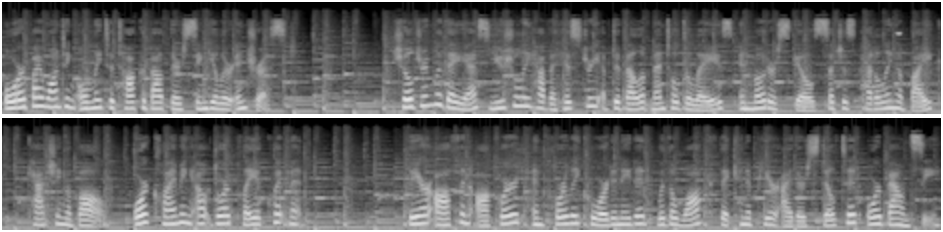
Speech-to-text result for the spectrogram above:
or by wanting only to talk about their singular interest. Children with AS usually have a history of developmental delays in motor skills such as pedaling a bike, catching a ball, or climbing outdoor play equipment. They are often awkward and poorly coordinated with a walk that can appear either stilted or bouncy.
